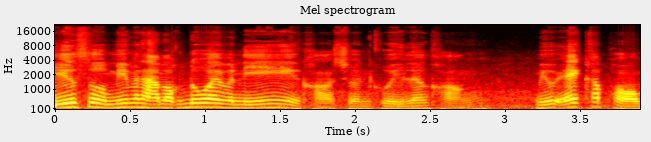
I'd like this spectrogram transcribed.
อิวสุมีปัญหาบอกด้วยวันนี้ ขอชวนคุยเรื่องของมิวเอ็กครับผม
